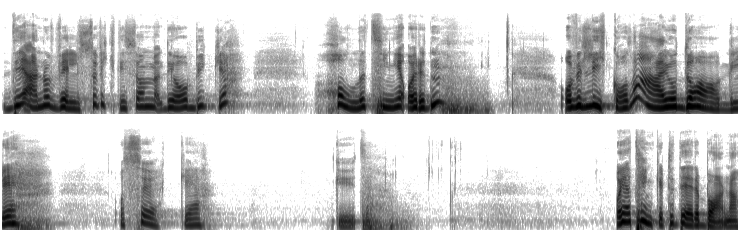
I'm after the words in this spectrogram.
det er noe vel så viktig som det å bygge. Holde ting i orden. Og vedlikeholdet er jo daglig å søke Gud. Og jeg tenker til dere barna.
